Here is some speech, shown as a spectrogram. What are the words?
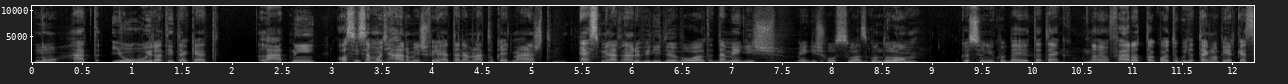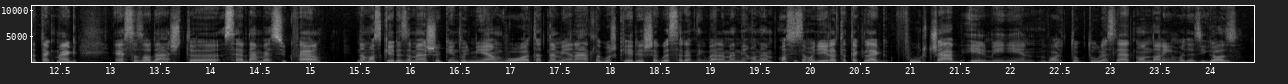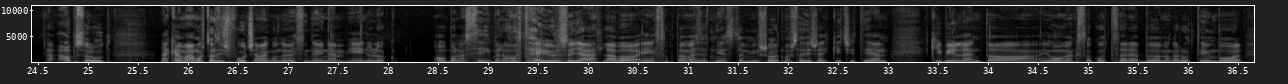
No, hát jó újra titeket látni. Azt hiszem, hogy három és fél hete nem láttuk egymást. Eszméletlen rövid idő volt, de mégis, mégis hosszú, azt gondolom. Köszönjük, hogy bejöttetek. Nagyon fáradtak voltok. Ugye tegnap érkeztetek meg. Ezt az adást szerdán vesszük fel. Nem azt kérdezem elsőként, hogy milyen volt, tehát nem ilyen átlagos kérdésekbe szeretnék belemenni, hanem azt hiszem, hogy életetek legfurcsább élményén vagytok túl, ezt lehet mondani? Vagy ez igaz? Abszolút. Nekem már most az is furcsa, megmondom őszintén, hogy nem én ülök abban a székben, ahol te ülsz, hogy általában én szoktam vezetni ezt a műsort, most ez is egy kicsit ilyen kibillent a jól megszokott szerepből, meg a rutinból.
